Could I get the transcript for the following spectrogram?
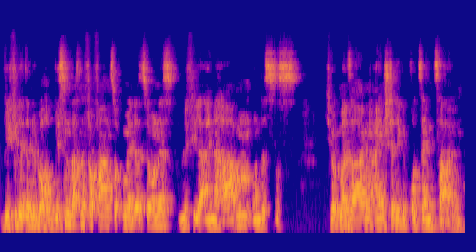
wie viele denn überhaupt wissen, was eine Verfahrensdokumentation ist, wie viele eine haben und es ist, ich würde mal sagen, einstellige Prozentzahlen.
